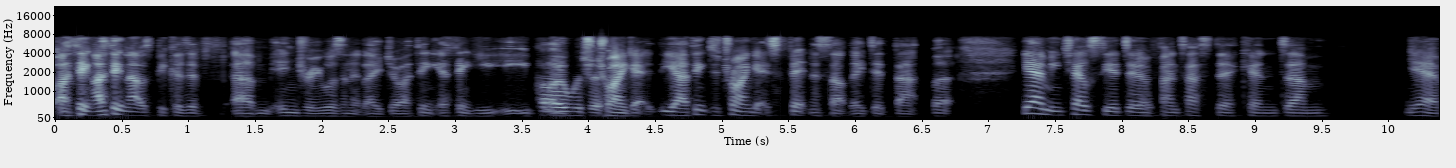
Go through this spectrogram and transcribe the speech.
I think I think that was because of um, injury, wasn't it, though, Joe? I think I think he, he oh, was to it? try and get yeah, I think to try and get his fitness up, they did that. But yeah, I mean Chelsea are doing fantastic, and um, yeah,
